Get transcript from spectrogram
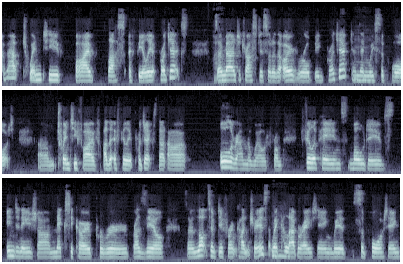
about twenty five plus affiliate projects. So Manta Trust is sort of the overall big project, and then we support um, twenty five other affiliate projects that are all around the world, from Philippines, Maldives, Indonesia, Mexico, Peru, Brazil. So lots of different countries that we're Mhm. collaborating with, supporting.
